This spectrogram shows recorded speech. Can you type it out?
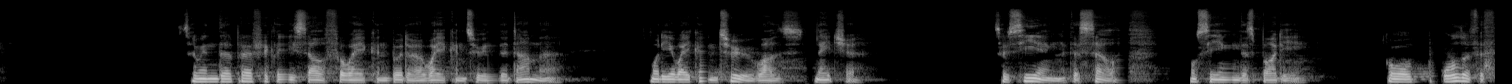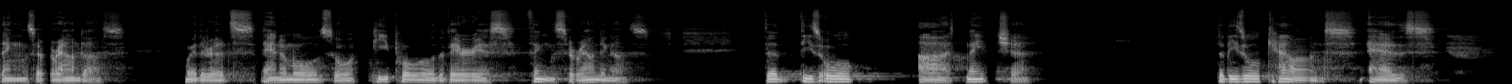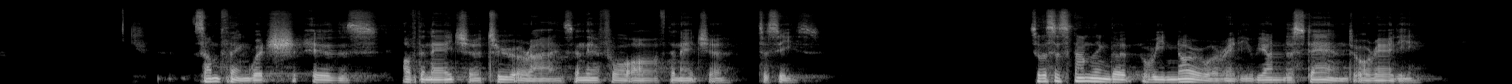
So when the perfectly self-awakened Buddha awakened to the Dhamma, what he awakened to was nature. So seeing the self, or seeing this body, or all of the things around us, whether it's animals or people or the various things surrounding us, that these all are nature, that these all count as something which is of the nature to arise and therefore of the nature to cease. So, this is something that we know already, we understand already,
